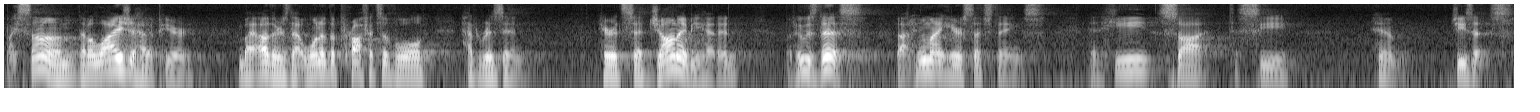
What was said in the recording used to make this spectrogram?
by some that Elijah had appeared, and by others that one of the prophets of old had risen. Herod said, John I beheaded, but who is this about whom I hear such things? And he sought to see him, Jesus.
